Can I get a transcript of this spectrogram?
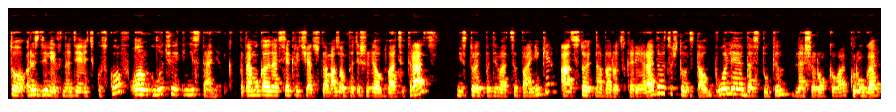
то разделив на 9 кусков, он лучше не станет. Потому когда все кричат, что Amazon подешевел 20 раз, не стоит поддеваться панике, а стоит, наоборот, скорее радоваться, что он стал более доступен для широкого круга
